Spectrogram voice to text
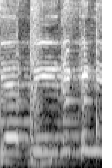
கேட்டு இருக்கு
